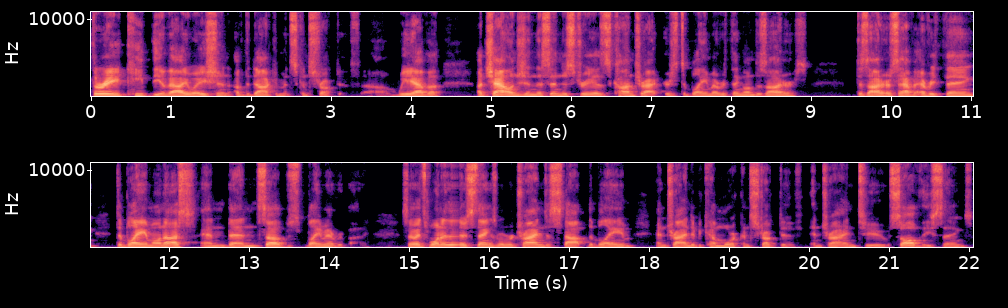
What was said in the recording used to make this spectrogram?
Three, keep the evaluation of the documents constructive. Uh, we have a, a challenge in this industry as contractors to blame everything on designers. Designers have everything to blame on us, and then subs blame everybody. So it's one of those things where we're trying to stop the blame and trying to become more constructive and trying to solve these things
